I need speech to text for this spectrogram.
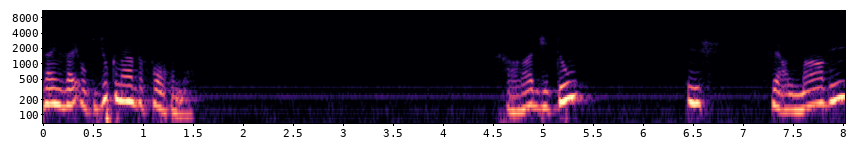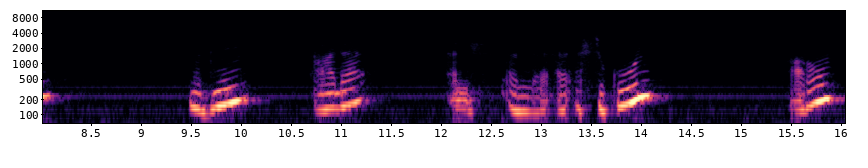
زين زي أبزوك نار دفوغنه خرجت إيش؟ فعل ماضي مبني على السكون. Waarom?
